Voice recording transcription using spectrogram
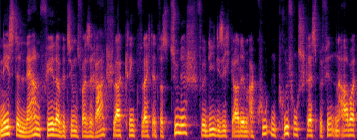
nächste Lernfehler bzw. Ratschlag klingt vielleicht etwas zynisch für die, die sich gerade im akuten Prüfungsstress befinden, aber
